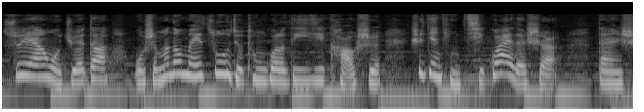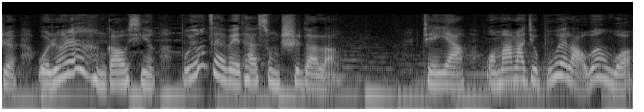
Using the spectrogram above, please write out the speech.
虽然我觉得我什么都没做就通过了第一级考试是件挺奇怪的事儿，但是我仍然很高兴，不用再为他送吃的了。这样，我妈妈就不会老问我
